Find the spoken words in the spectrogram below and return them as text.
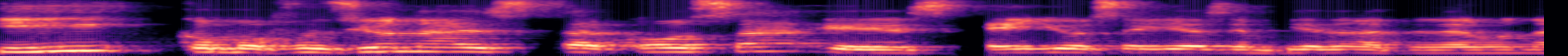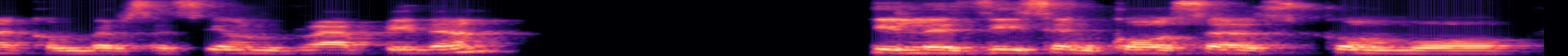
Y cómo funciona esta cosa es ellos, ellas empiezan a tener una conversación rápida y les dicen cosas como,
